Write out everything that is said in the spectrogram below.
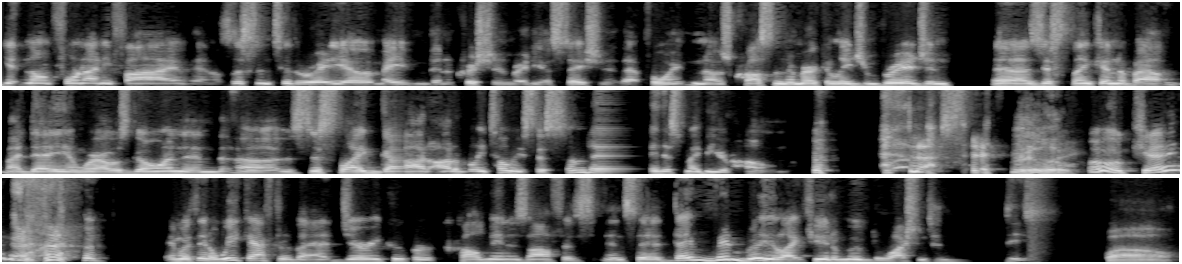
getting on 495, and I was listening to the radio. It may have even been a Christian radio station at that point, and I was crossing the American Legion Bridge, and uh, I was just thinking about my day and where I was going, and uh, it was just like God audibly told me, "He says someday this may be your home." and I said, "Really? Okay." and within a week after that, Jerry Cooper called me in his office and said, "Dave, we'd really like for you to move to Washington D.C." Wow.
